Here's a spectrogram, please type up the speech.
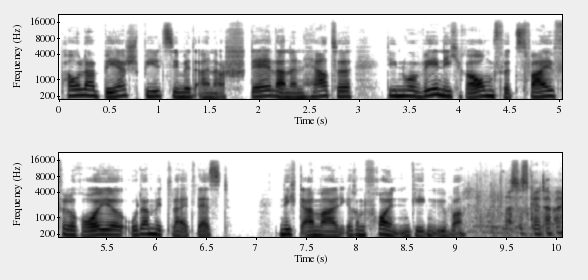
Paula Bär spielt sie mit einer stählernen Härte, die nur wenig Raum für Zweifel, Reue oder Mitleid lässt. Nicht einmal ihren Freunden gegenüber. Hast du das Geld dabei?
